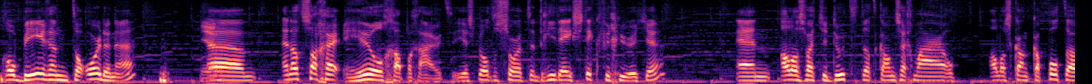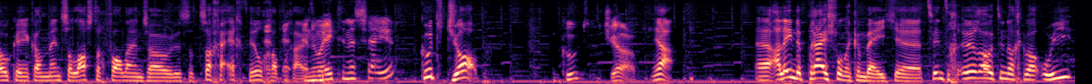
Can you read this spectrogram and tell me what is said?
proberen te ordenen. Ja. Ehm, en dat zag er heel grappig uit. Je speelt een soort 3D-stickfiguurtje. En alles wat je doet, dat kan zeg maar... Of alles kan kapot ook. En je kan mensen lastigvallen en zo. Dus dat zag er echt heel grappig en, uit. en hoe heette het, zei je? Good job. Good job. Ja. Eh, alleen de prijs vond ik een beetje eh, 20 euro. Toen dacht ik wel oei.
